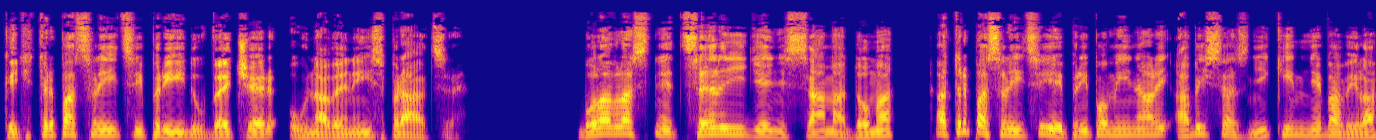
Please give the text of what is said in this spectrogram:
keď trpaslíci prídu večer unavení z práce. Bola vlastne celý deň sama doma a trpaslíci jej pripomínali, aby sa s nikým nebavila,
